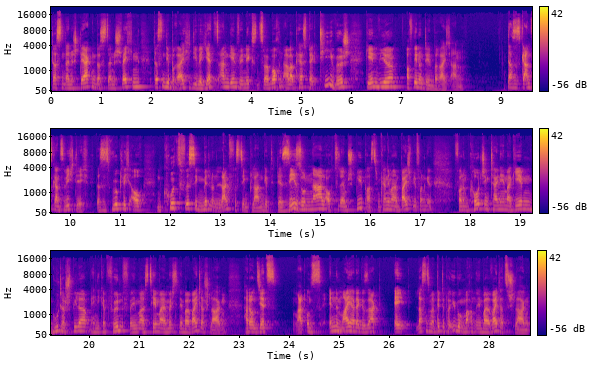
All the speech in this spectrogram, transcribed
Das sind deine Stärken, das sind deine Schwächen, das sind die Bereiche, die wir jetzt angehen für die nächsten zwei Wochen, aber perspektivisch gehen wir auf den und den Bereich an. Das ist ganz, ganz wichtig, dass es wirklich auch einen kurzfristigen, mittel- und langfristigen Plan gibt, der saisonal auch zu deinem Spiel passt. Ich kann dir mal ein Beispiel von, von einem Coaching-Teilnehmer geben, guter Spieler, Handicap 5, wenn ihm mal das Thema, er möchte den Ball weiterschlagen, hat er uns jetzt, hat uns Ende Mai hat er gesagt, ey, lass uns mal bitte ein paar Übungen machen, um den Ball weiterzuschlagen.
